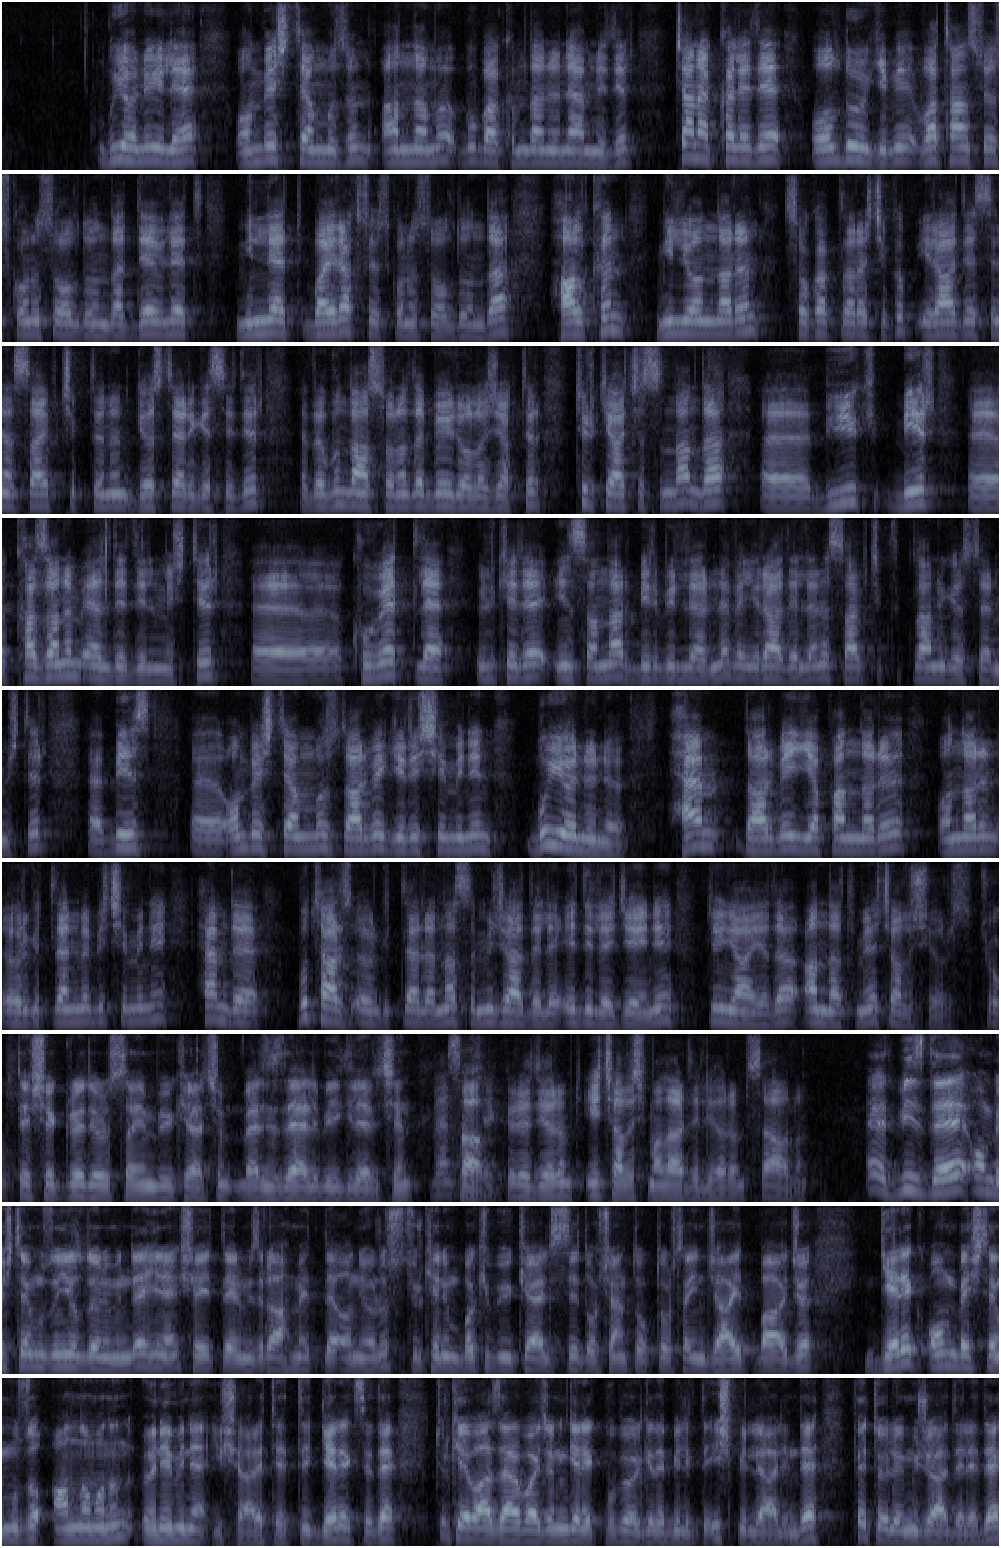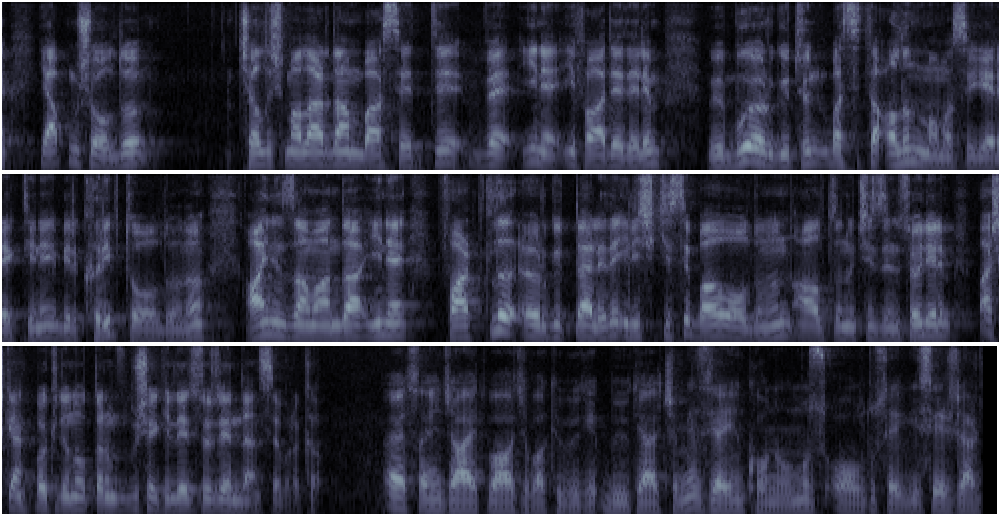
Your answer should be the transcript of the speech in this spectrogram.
Bu yönüyle 15 Temmuz'un anlamı bu bakımdan önemlidir. Çanakkale'de olduğu gibi vatan söz konusu olduğunda, devlet, millet, bayrak söz konusu olduğunda halkın, milyonların sokaklara çıkıp iradesine sahip çıktığının göstergesidir ve bundan sonra da böyle olacaktır. Türkiye açısından da e, büyük bir e, kazanım elde edilmiştir. E, kuvvetle ülkede insanlar birbirlerine ve iradelerine sahip çıktıklarını göstermiştir. E, biz e, 15 Temmuz darbe girişiminin bu yönünü hem darbeyi yapanları, onların örgütlenme biçimini hem de bu tarz örgütlerle nasıl mücadele edileceğini dünyaya da anlatmaya çalışıyoruz. Çok teşekkür ediyoruz Sayın Büyükelçim verdiğiniz değerli bilgiler için. Ben Sağ olun. teşekkür ediyorum. İyi çalışmalar diliyorum. Sağ olun. Evet biz de 15 Temmuz'un yıl dönümünde yine şehitlerimizi rahmetle anıyoruz. Türkiye'nin Bakü Büyükelçisi Doçent Doktor Sayın Cahit Bağcı gerek 15 Temmuz'u anlamanın önemine işaret etti. Gerekse de Türkiye ve Azerbaycan'ın gerek bu bölgede birlikte işbirliği halinde FETÖ'yle mücadelede yapmış olduğu çalışmalardan bahsetti ve yine ifade edelim ve bu örgütün basite alınmaması gerektiğini, bir kripto olduğunu, aynı zamanda yine farklı örgütlerle de ilişkisi bağı olduğunun altını çizdiğini söyleyelim. Başkent Bakü'de notlarımız bu şekilde söz yeniden size bırakalım. Evet Sayın Cahit Bağcı Bakü Büyükelçimiz yayın konuğumuz oldu sevgili seyirciler.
